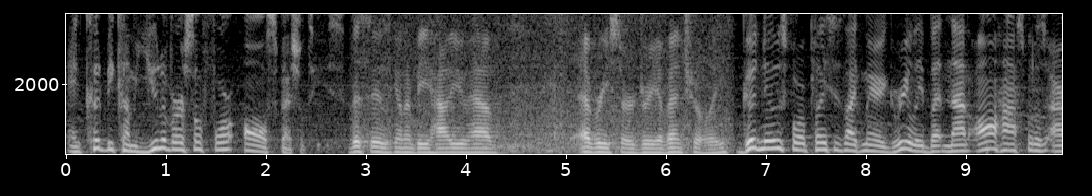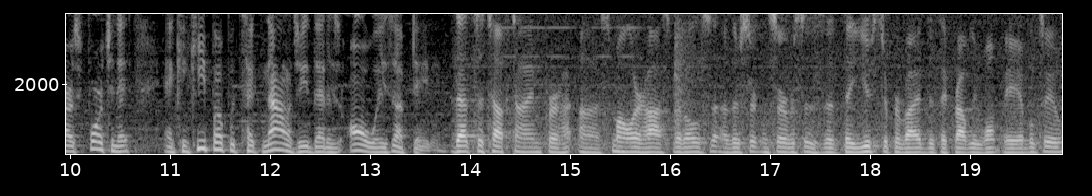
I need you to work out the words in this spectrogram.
and could become universal for all specialties. This is going to be how you have every surgery eventually. Good news for places like Mary Greeley, but not all hospitals are as fortunate and can keep up with technology that is always updating. That's a tough time for uh, smaller hospitals. Uh, there's certain services that they used to provide that they probably won't be able to.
